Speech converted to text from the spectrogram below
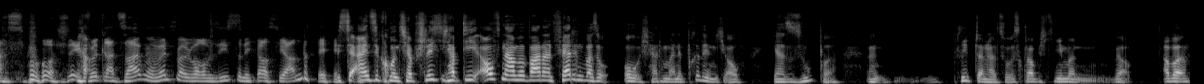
Ach so, ich ja. wollte gerade sagen, Moment mal, warum siehst du nicht aus wie André? Ist der einzige Grund. Ich habe schlicht, ich habe die Aufnahme war dann fertig und war so, oh, ich hatte meine Brille nicht auf. Ja, super. Blieb dann halt so. Ist, glaube ich, niemand, ja. Aber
